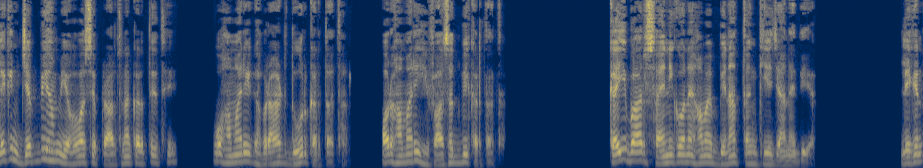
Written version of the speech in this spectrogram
लेकिन जब भी हम यहोवा से प्रार्थना करते थे, वो हमारी घबराहट दूर करता था और हमारी हिफाजत भी करता था। कई बार सैनिकों ने हमें बिना तंग किए जाने दिया। लेकिन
